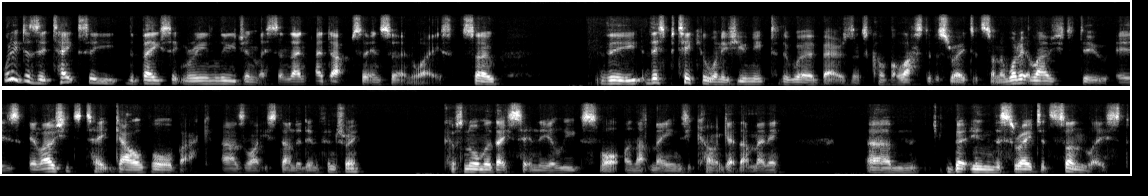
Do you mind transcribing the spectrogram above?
What it does, it takes the, the basic Marine Legion list and then adapts it in certain ways. So the this particular one is unique to the word bearers, and it's called the Last of the Serrated Sun. And what it allows you to do is it allows you to take Gal back as like your standard infantry. because normally they sit in the elite slot, and that means you can't get that many. Um, but in the serrated sun list,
